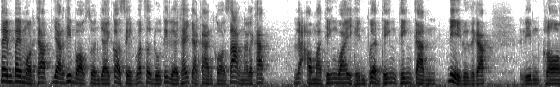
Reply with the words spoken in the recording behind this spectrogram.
เต็มไปหมดครับ อย่างที่บอกส่วนใหญ่ก็เศษวัสดุที่เหลือใช้จากการก่อสร้างนั่นแหละครับ และเอามาทิ้งไว้เห็นเพื่อนทิ้งทิ้งกัน นี่ดูสิครับ ริมคลอง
